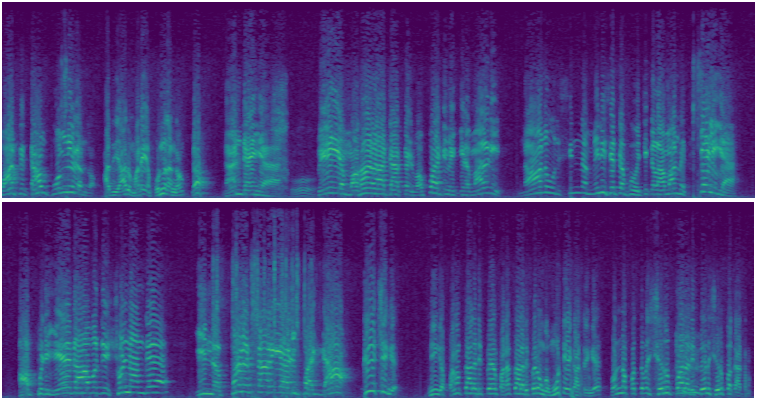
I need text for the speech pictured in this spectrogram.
பார்த்துட்டான் பொண்ணு ரங்கம். அது யாரு மடையன் பொண்ணு ரங்கம்? யோ, நான் பெரிய மகாராஜாக்கள் வப்பாட்டி வைக்கிற மாதிரி நானும் ஒரு சின்ன மினி செட்டப் வச்சுக்கலாமான்னு கேளியா அப்படி ஏதாவது சொன்னாங்க? இந்த பணத்தாரைய அடிப்பாங்க கிழிச்சிங்க. நீங்க பணத்தால் அடிப்பேன் பணத்தால் அடிப்பேன் உங்க மூட்டையை காட்டுறீங்க. பொண்ணை பத்தவன் செருப்பால் அடிப்பேன்னு செருப்ப காட்டுறேன்.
